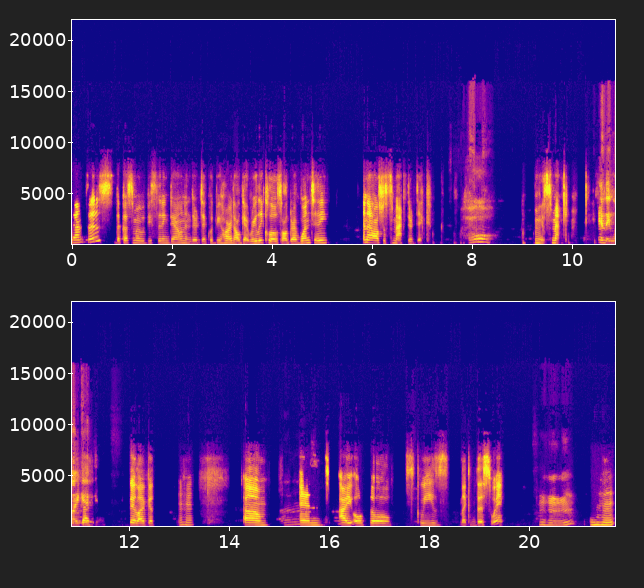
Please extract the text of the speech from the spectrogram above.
dances, the customer would be sitting down and their dick would be hard. I'll get really close. I'll grab one titty, and then I'll just smack their dick. Oh, smack. and they like That's- it. They like it. Hmm Um, and I also squeeze like this way. hmm Mm-hmm.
